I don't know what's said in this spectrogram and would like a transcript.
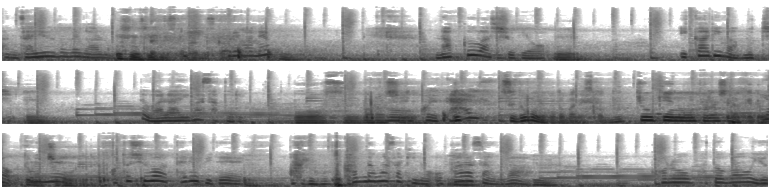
あの座右の銘があるの。何ですか何ですか？これはね泣くは修行。怒りは無知。うん。で笑いは悟り。おお素晴らしい。これ大好き。それどこの言葉ですか？仏教系の話だけどいやでも違うよね。私はテレビで、あの神田正輝のお母さんがうん。この言葉を言っ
